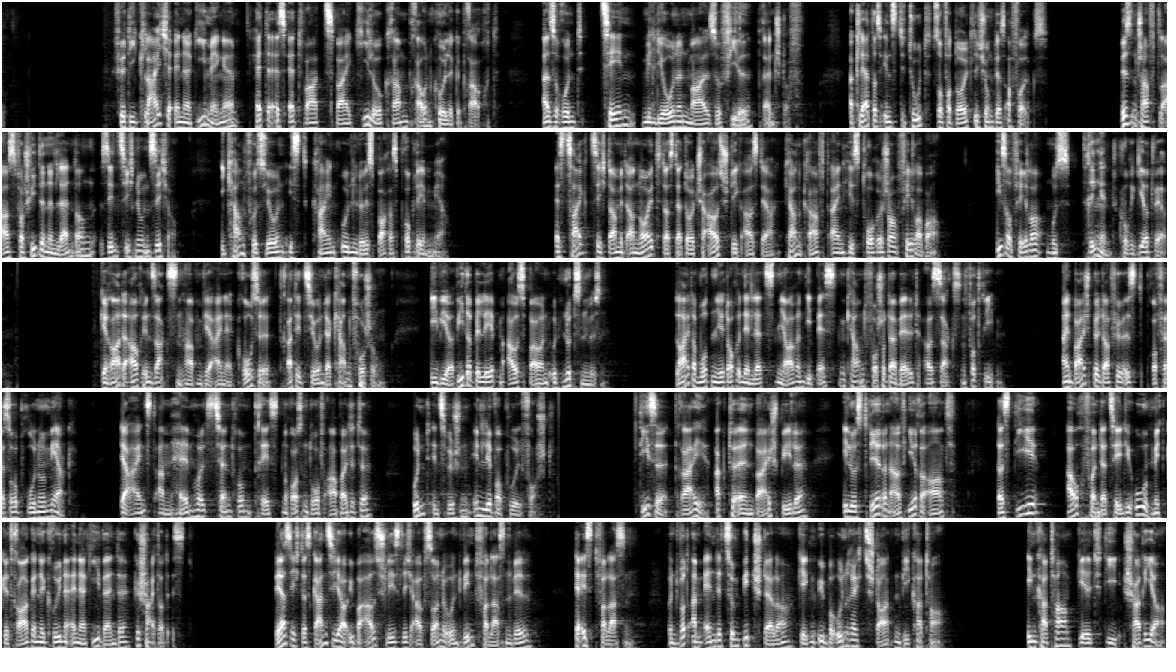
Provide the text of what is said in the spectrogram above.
Für die gleiche Energiemenge hätte es etwa 2 Kilogramm Braunkohle gebraucht, also rund 10 Millionen Mal so viel Brennstoff, erklärt das Institut zur Verdeutlichung des Erfolgs. Wissenschaftler aus verschiedenen Ländern sind sich nun sicher, die Kernfusion ist kein unlösbares Problem mehr. Es zeigt sich damit erneut, dass der deutsche Ausstieg aus der Kernkraft ein historischer Fehler war. Dieser Fehler muss dringend korrigiert werden. Gerade auch in Sachsen haben wir eine große Tradition der Kernforschung, die wir wiederbeleben, ausbauen und nutzen müssen. Leider wurden jedoch in den letzten Jahren die besten Kernforscher der Welt aus Sachsen vertrieben. Ein Beispiel dafür ist Professor Bruno Merck, der einst am Helmholtz-Zentrum Dresden-Rossendorf arbeitete und inzwischen in Liverpool forscht. Diese drei aktuellen Beispiele illustrieren auf ihre Art, dass die auch von der CDU mitgetragene grüne Energiewende gescheitert ist. Wer sich das ganze Jahr über ausschließlich auf Sonne und Wind verlassen will, der ist verlassen und wird am Ende zum Bittsteller gegenüber Unrechtsstaaten wie Katar. In Katar gilt die Scharia.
